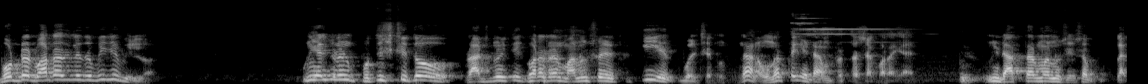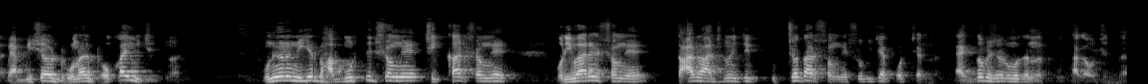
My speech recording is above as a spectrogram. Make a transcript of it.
ভোটার বাধা দিলে তো বিজেপির লয় উনি একজন প্রতিষ্ঠিত রাজনৈতিক ঘরানার মানুষ হয়ে কি বলছেন? না না, ওনার থেকে এটা আমি প্রত্যাশা করা যায় উনি ডাক্তার মানুষ, এসব বিষয়ে ঢোনা ঢোকাই উচিত নয়। উনি ওনার নিজের ভাবমূর্তির সঙ্গে, শিক্ষার সঙ্গে, পরিবারের সঙ্গে, তার রাজনৈতিক উচ্চতার সঙ্গে সুবিচার করছেন না। একদম এসবের মধ্যে না, থাকা উচিত না।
